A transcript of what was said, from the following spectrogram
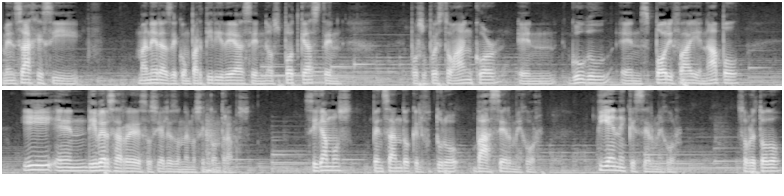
mensajes y maneras de compartir ideas en los podcasts, en por supuesto Anchor, en Google, en Spotify, en Apple y en diversas redes sociales donde nos encontramos. Sigamos pensando que el futuro va a ser mejor. Tiene que ser mejor. Sobre todo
